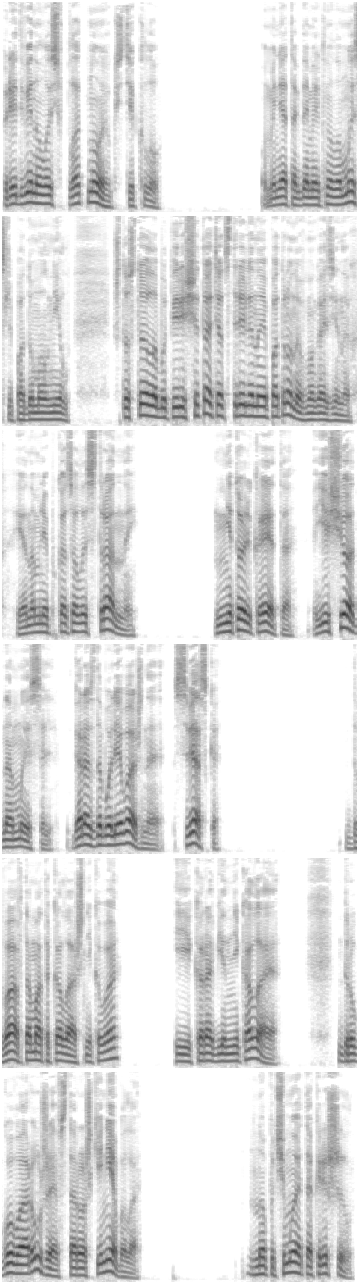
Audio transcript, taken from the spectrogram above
Придвинулась вплотную к стеклу. У меня тогда мелькнула мысль, — подумал Нил, — что стоило бы пересчитать отстрелянные патроны в магазинах, и она мне показалась странной. Не только это. Еще одна мысль, гораздо более важная — связка. Два автомата Калашникова и карабин Николая. Другого оружия в сторожке не было. Но почему я так решил?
